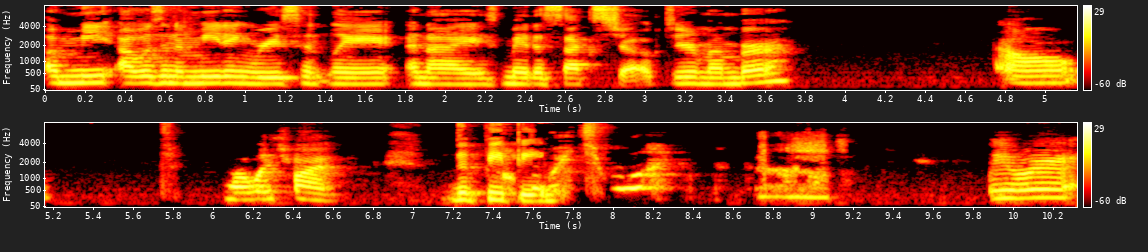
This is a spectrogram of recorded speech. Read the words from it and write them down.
a meet. I was in a meeting recently, and I made a sex joke. Do you remember? Oh, well, which one? The PP. Which one? We were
